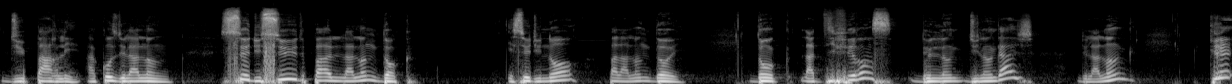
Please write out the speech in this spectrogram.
du parler, à cause de la langue. Ceux du sud parlent la langue d'Oc et ceux du nord parlent la langue d'Oï. Donc la différence du langage, de la langue, crée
